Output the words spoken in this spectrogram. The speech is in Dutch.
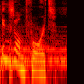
in Zandvoort.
